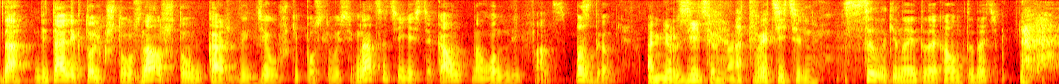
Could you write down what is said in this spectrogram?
Да, Виталик только что узнал, что у каждой девушки после 18 есть аккаунт на OnlyFans. Поздравляю. Омерзительно. Отвратительно. Ссылки на этот аккаунт дать?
